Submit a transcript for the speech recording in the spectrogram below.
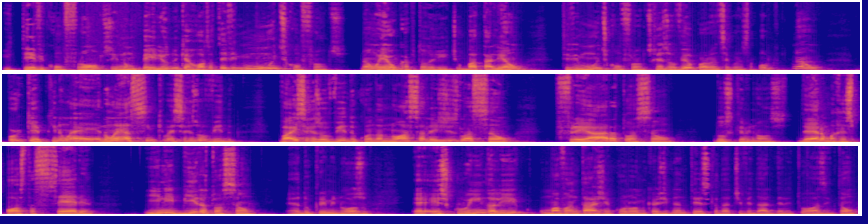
e teve confrontos, e num período em que a rota teve muitos confrontos. Não eu, capitão da elite, o batalhão teve muitos confrontos. Resolveu o problema de segurança pública? Não. Por quê? Porque não é, não é assim que vai ser resolvido. Vai ser resolvido quando a nossa legislação frear a atuação dos criminosos, der uma resposta séria e inibir a atuação eh, do criminoso, eh, excluindo ali uma vantagem econômica gigantesca da atividade delituosa. Então,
